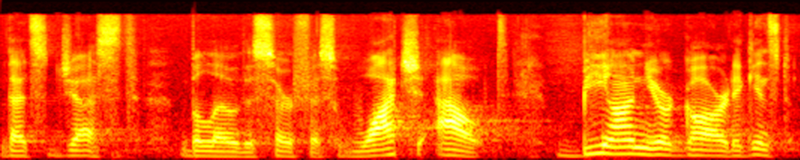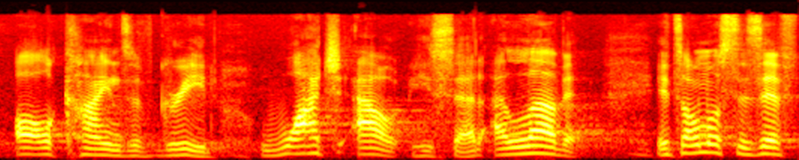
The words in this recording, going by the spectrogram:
that's just below the surface. Watch out. Be on your guard against all kinds of greed. Watch out, he said. I love it. It's almost as if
